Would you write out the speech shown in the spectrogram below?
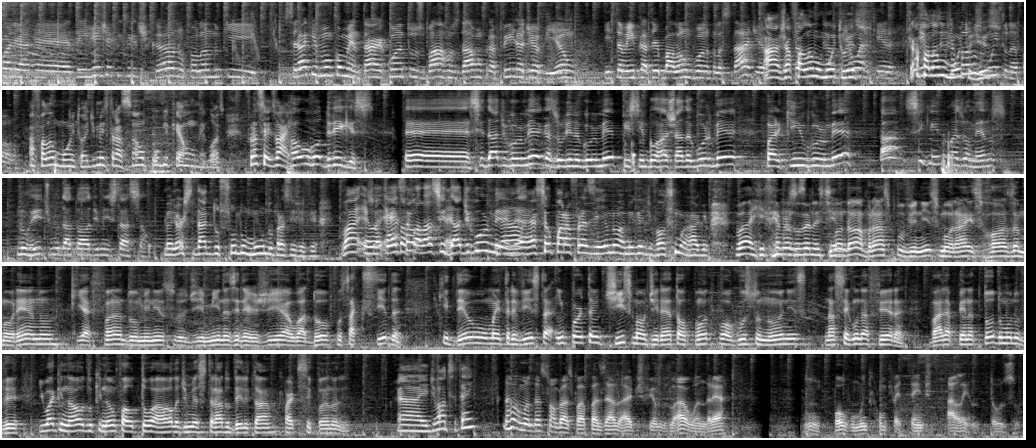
Olha, é, tem gente aqui criticando, falando que será que vão comentar quantos barros davam para feira de avião e também para ter balão voando pela cidade? ah, já falamos muito isso. Arqueira. Já falamos já muito falamos disso. muito, né, Paulo? Já falamos muito. A administração pública é um negócio. Francês, vai. Raul Rodrigues. É, cidade gourmet, gasolina gourmet, pista emborrachada gourmet, parquinho gourmet, tá seguindo mais ou menos no ritmo da atual administração. Melhor cidade do sul do mundo para se viver. Vai, eu, Só falta essa, falar cidade gourmet, não, né? Essa eu parafraseei o meu amigo Edivaldo Magro. Vai, Emerson Celestino. Mandar um abraço pro Vinícius Moraes Rosa Moreno, que é fã do ministro de Minas e Energia, o Adolfo Saxida, que deu uma entrevista importantíssima ao direto ao ponto pro Augusto Nunes na segunda-feira. Vale a pena todo mundo ver. E o Agnaldo, que não faltou a aula de mestrado dele, tá participando ali. Ah, Edivaldo, você tem? Não, vou mandar só um abraço para a rapaziada da Arte Filmes lá, o André. Um povo muito competente, talentoso.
